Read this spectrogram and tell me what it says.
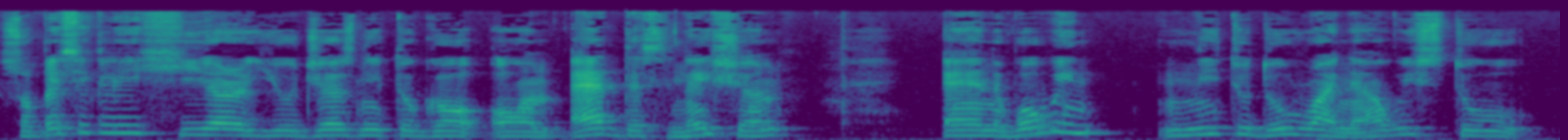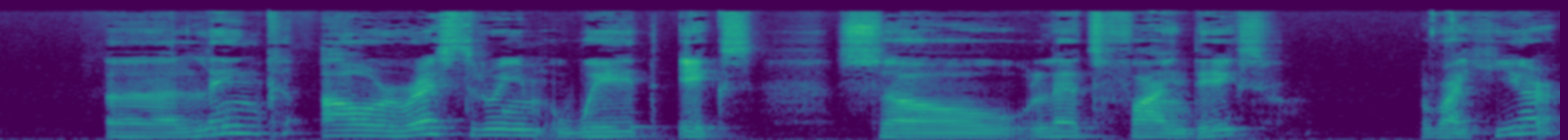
So basically here you just need to go on add destination and what we need to do right now is to uh, link our restream with X. So let's find X right here.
